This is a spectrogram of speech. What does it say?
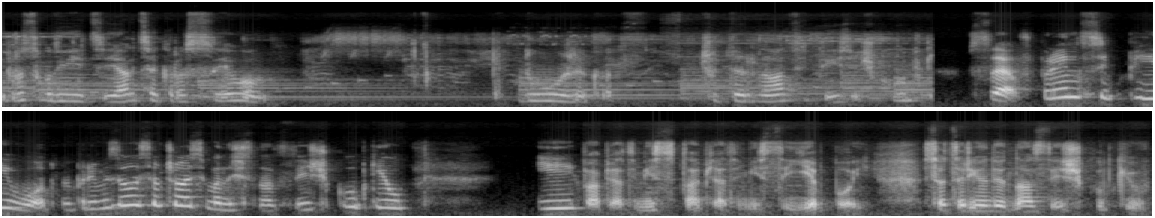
І просто подивіться, як це красиво. Дуже красиво. 14 тисяч кубків. Все, в принципі, от, ми примізилися в чогось, у мене 16 тисяч кубків. І та п'яте місце, та п'яте місце є бой. Все це рівно 19 тисяч кубків.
